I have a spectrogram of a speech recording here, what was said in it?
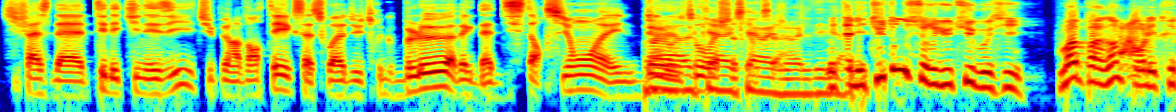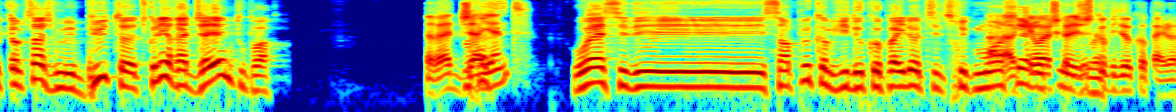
qui fasse de la télékinésie. Tu peux inventer que ça soit du truc bleu avec de la distorsion, et une bulle Ouais, autour, ok, et des choses comme ouais, ça. Mais t'as des tutos sur YouTube aussi. Moi, par exemple, pour les trucs comme ça, je me bute. Tu connais Red Giant ou pas? Red Giant? Ouais, c'est des, c'est un peu comme Video Copilot, c'est des trucs moins Ah, Ok, chers. ouais, je connais juste ouais. Copilot.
